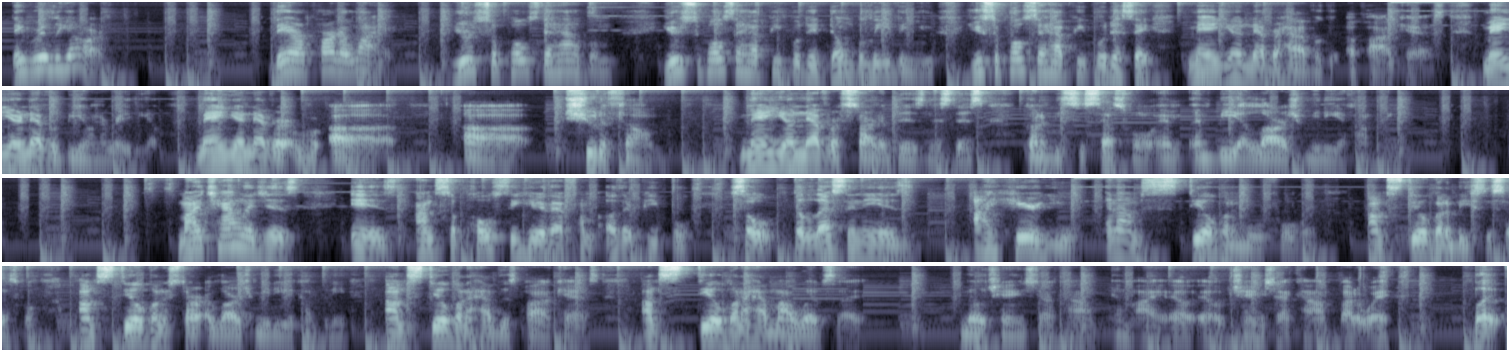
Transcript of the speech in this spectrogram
they really are. They are part of life. You're supposed to have them. You're supposed to have people that don't believe in you. You're supposed to have people that say, man, you'll never have a, a podcast. Man, you'll never be on the radio. Man, you'll never uh, uh, shoot a film. Man, you'll never start a business that's going to be successful and, and be a large media company. My challenge is, is I'm supposed to hear that from other people. So the lesson is I hear you and I'm still going to move forward. I'm still going to be successful. I'm still going to start a large media company. I'm still going to have this podcast. I'm still going to have my website, millchange.com, M I L L change.com, by the way. But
